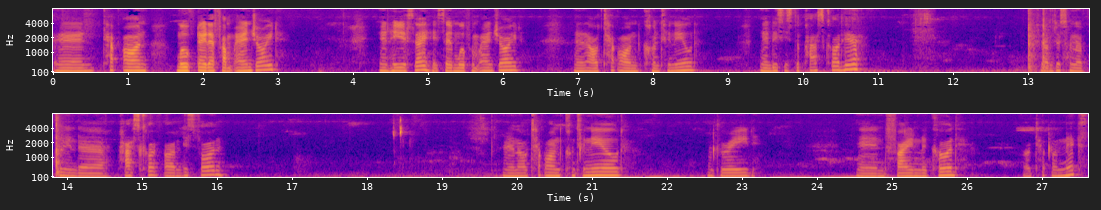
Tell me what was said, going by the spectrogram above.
And tap on Move Data from Android and here you say it says move from Android and I'll tap on continued. And this is the passcode here. So I'm just gonna put in the passcode on this phone. And I'll tap on continued agreed and find the code. I'll tap on next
